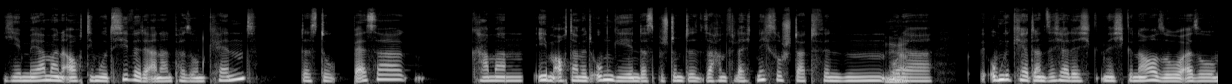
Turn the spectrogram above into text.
je mehr man auch die Motive der anderen Person kennt, desto besser kann man eben auch damit umgehen, dass bestimmte Sachen vielleicht nicht so stattfinden ja. oder umgekehrt dann sicherlich nicht genauso. Also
